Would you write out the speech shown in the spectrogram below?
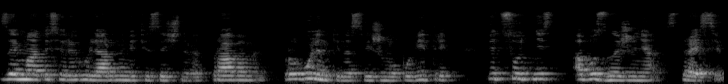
займатися регулярними фізичними вправами, прогулянки на свіжому повітрі, відсутність або зниження стресів,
